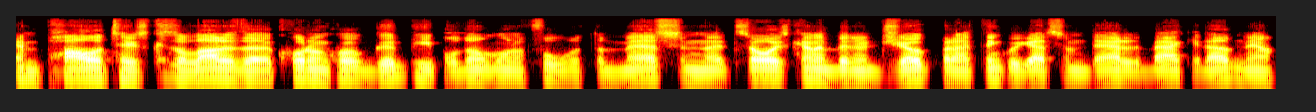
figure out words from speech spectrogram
and politics because a lot of the quote unquote good people don't want to fool with the mess. And that's always kind of been a joke, but I think we got some data to back it up now.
